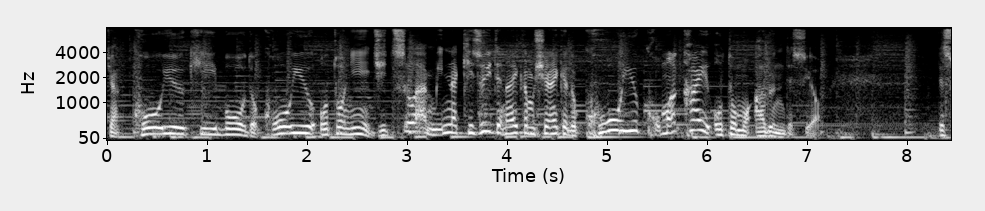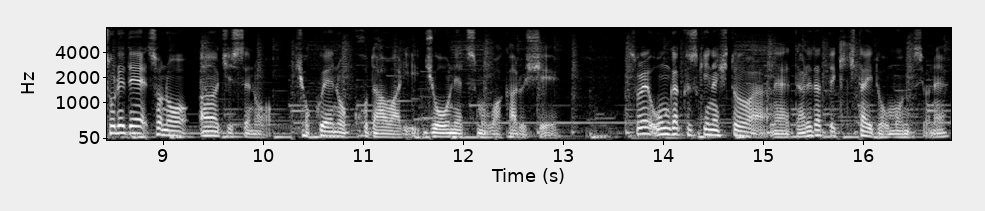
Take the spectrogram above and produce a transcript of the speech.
じゃあこういうキーボードこういう音に実はみんな気づいてないかもしれないけどこういう細かい音もあるんですよでそれでそのアーティストの曲へのこだわり情熱もわかるしそれ音楽好きな人はね誰だって聞きたいと思うんですよね。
